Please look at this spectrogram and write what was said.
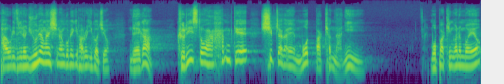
바울이 드리는 유명한 신앙 고백이 바로 이거죠. 내가 그리스도와 함께 십자가에 못 박혔나니 못 박힌 거는 뭐예요?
